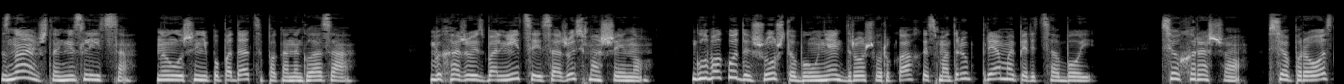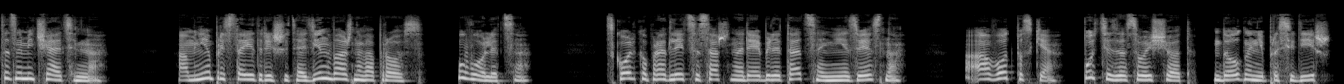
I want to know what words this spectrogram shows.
Знаю, что не злится, но лучше не попадаться пока на глаза. Выхожу из больницы и сажусь в машину. Глубоко дышу, чтобы унять дрожь в руках, и смотрю прямо перед собой. Все хорошо, все просто замечательно. А мне предстоит решить один важный вопрос — уволиться. Сколько продлится Сашина реабилитация, неизвестно. А в отпуске, пусть и за свой счет, долго не просидишь.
